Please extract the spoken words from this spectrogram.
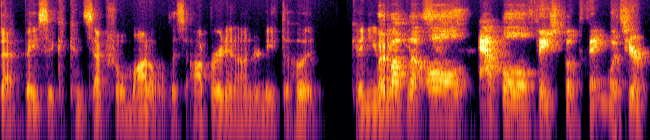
that basic conceptual model that's operating underneath the hood? Can you What about the whole Apple Facebook thing? What's your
